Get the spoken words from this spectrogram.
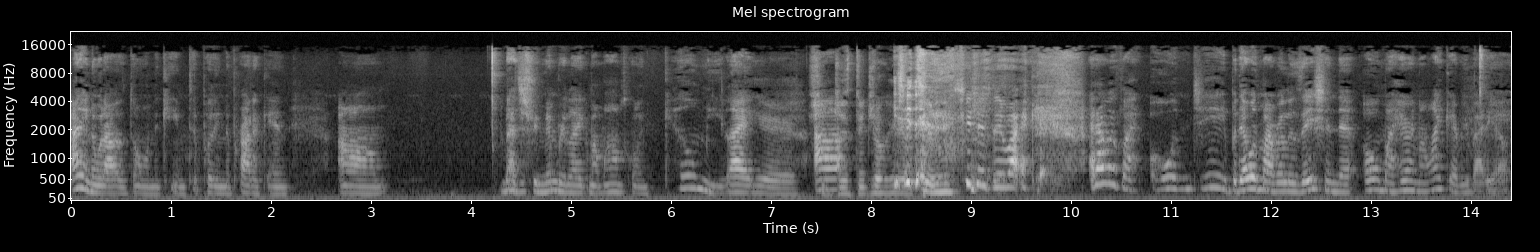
I didn't know what I was doing when it came to putting the product in. Um, but I just remember like my mom's going to kill me. Like yeah, she uh, just did your hair too. she just did my, and I was like, OMG! But that was my realization that oh, my hair not like everybody else.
